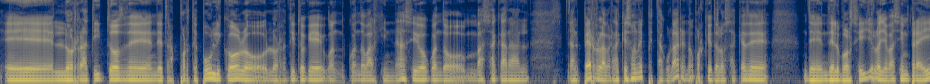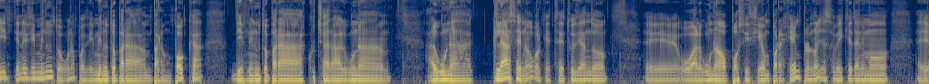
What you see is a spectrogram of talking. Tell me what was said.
eh, los ratitos de, transporte público, los ratitos que cuando, va al gimnasio, cuando va a sacar al, perro, la verdad es que son espectaculares, ¿no? Porque te lo saques de, del bolsillo, lo llevas siempre ahí, tienes 10 minutos, bueno, pues 10 minutos para, un podcast, 10 minutos para escuchar alguna, alguna clase, ¿no? Porque esté estudiando... Eh, o alguna oposición, por ejemplo, ¿no? Ya sabéis que tenemos eh,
